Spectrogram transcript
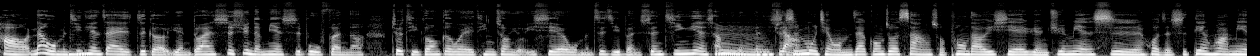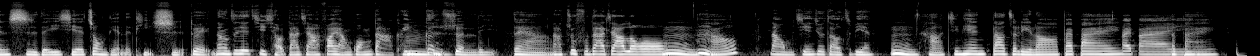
好，那我们今天在这个远端视讯的面试部分呢，嗯、就提供各位听众有一些我们自己本身经验上面的分享，嗯，就是目前我们在工作上所碰到一些远距面试或者是电话面试的一些重点的提示，对，让这些技巧大家发扬光大，可以更顺利，嗯。对啊，那祝福大家喽。嗯，嗯，好，那我们今天就到这边。嗯，好，今天到这里喽，拜拜，拜拜，拜拜。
